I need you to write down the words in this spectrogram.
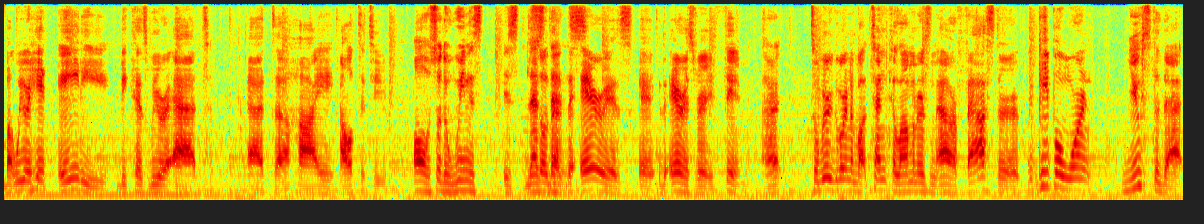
but we were hit 80 because we were at at uh, high altitude. Oh, so the wind is, is less so that dense. the air is uh, the air is very thin. All right. So we were going about 10 kilometers an hour faster. People weren't used to that.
